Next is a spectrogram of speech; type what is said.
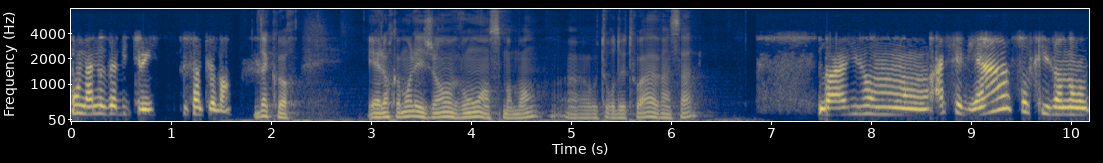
On a nos habitués, tout simplement. D'accord. Et alors comment les gens vont en ce moment euh, autour de toi à Vinça Bah, ils vont assez bien, sauf qu'ils en ont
